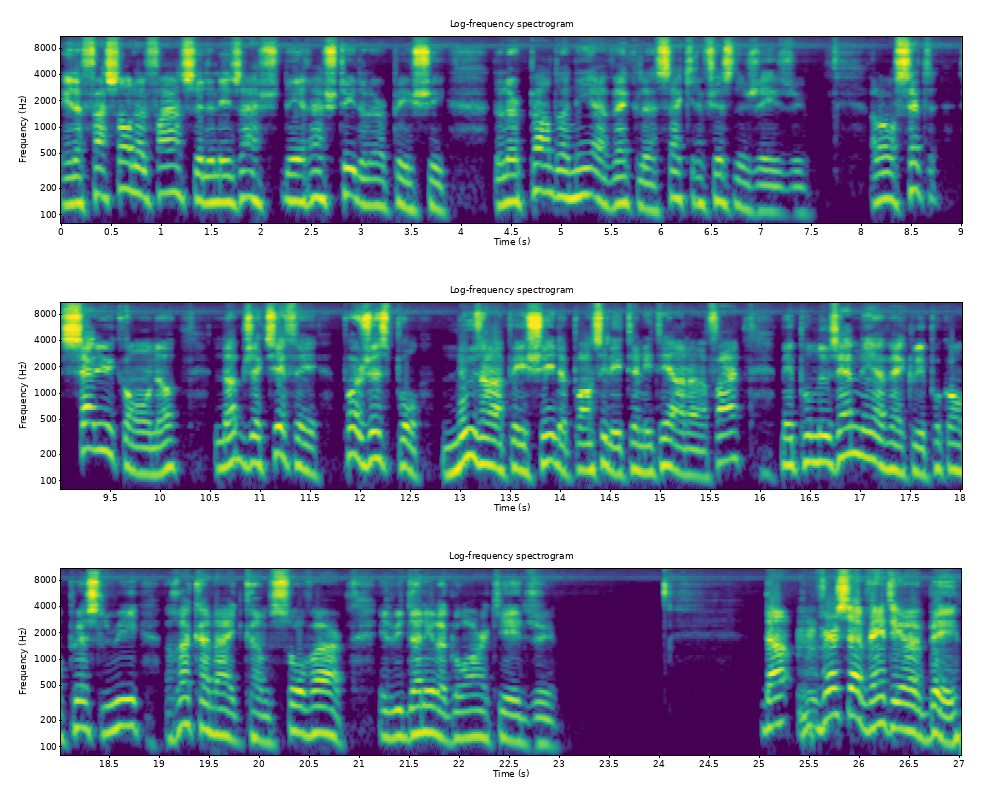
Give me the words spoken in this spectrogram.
Et la façon de le faire, c'est de les, acheter, racheter de leurs péchés, de leur pardonner avec le sacrifice de Jésus. Alors, cet salut qu'on a, l'objectif est pas juste pour nous empêcher de passer l'éternité en enfer, mais pour nous amener avec lui, pour qu'on puisse lui reconnaître comme sauveur et lui donner la gloire qui est due. Dans verset 21b,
